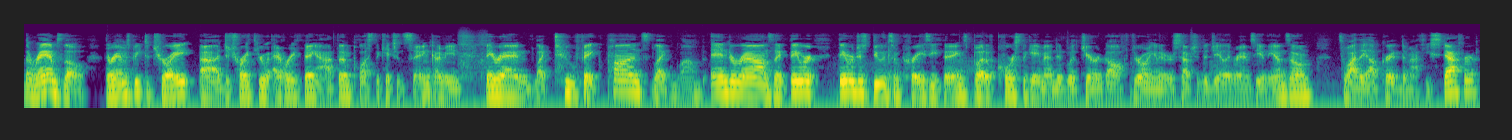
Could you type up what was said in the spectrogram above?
the Rams though. The Rams beat Detroit. Uh, Detroit threw everything at them plus the kitchen sink. I mean, they ran like two fake punts, like Wow. end arounds. Like they were they were just doing some crazy things. But of course, the game ended with Jared Goff throwing an interception to Jalen Ramsey in the end zone. It's why they upgraded to Matthew Stafford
